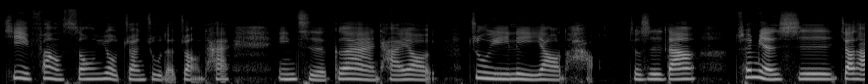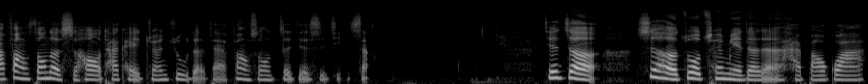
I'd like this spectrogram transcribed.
既放松又专注的状态，因此个案他要注意力要好，就是当催眠师叫他放松的时候，他可以专注的在放松这件事情上。接着，适合做催眠的人还包括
